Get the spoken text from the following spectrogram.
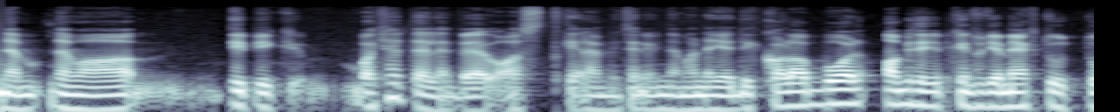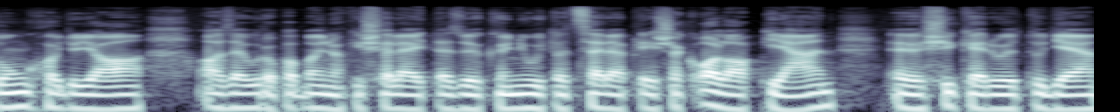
nem, nem a tipik, vagy hát eleve azt kell említeni, hogy nem a negyedik kalapból, amit egyébként ugye megtudtunk, hogy ugye az Európa bajnoki selejtezőkön nyújtott szereplések alapján ö, sikerült ugye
